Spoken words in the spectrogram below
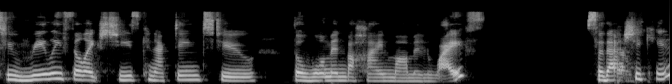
to really feel like she's connecting to the woman behind mom and wife so that she can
